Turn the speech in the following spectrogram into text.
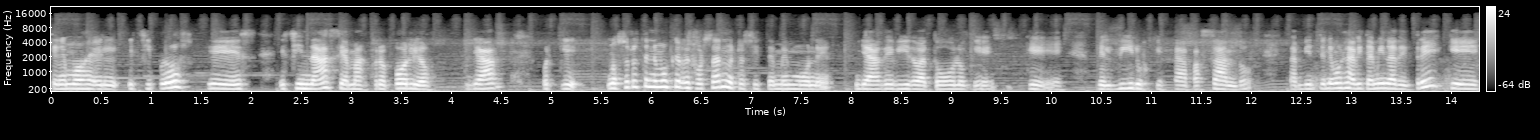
Tenemos el Echipros, que es echinacea más propóleo, ya, porque nosotros tenemos que reforzar nuestro sistema inmune, ya debido a todo lo que, del virus que está pasando. También tenemos la vitamina D3, que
